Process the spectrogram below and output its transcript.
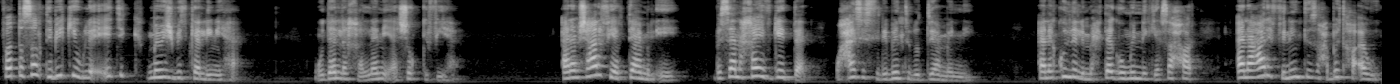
فاتصلت بيكي ولقيتك مش بتكلميها وده اللي خلاني أشك فيها. أنا مش عارف هي بتعمل إيه بس أنا خايف جدا وحاسس إن بنتي بتضيع مني. أنا كل اللي محتاجه منك يا سحر أنا عارف إن انت صاحبتها قوي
